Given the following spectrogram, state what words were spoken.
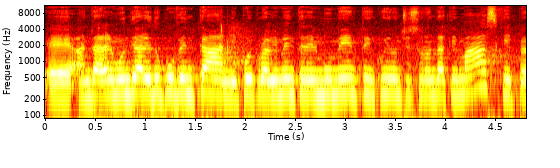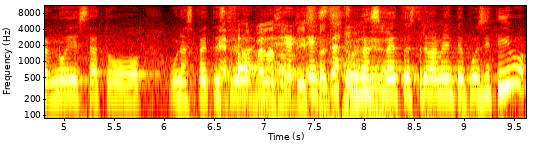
eh, andare al mondiale dopo vent'anni, poi probabilmente nel momento in cui non ci sono andati i maschi, per noi è stato un aspetto, È estrema- bella è- è stato un direi. aspetto estremamente positivo.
